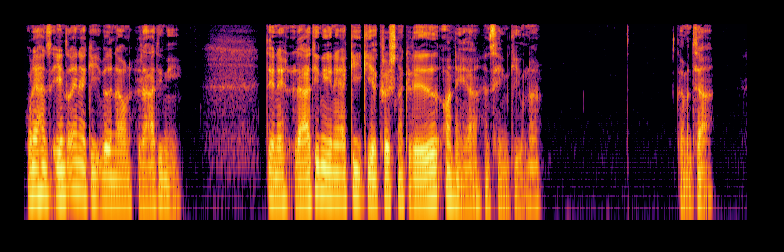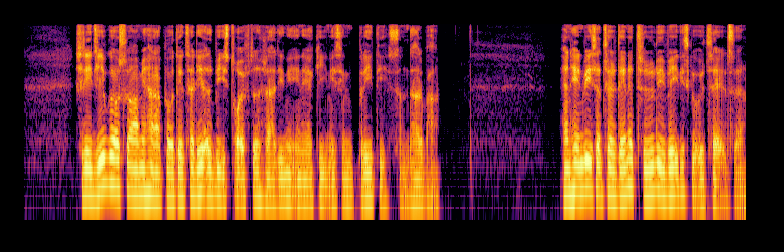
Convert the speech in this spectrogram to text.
Hun er hans indre energi ved navn Radini. Denne Radini-energi giver Krishna glæde og nærer hans hengivne. Kommentar Shri Jiv Goswami har på detaljeret vis drøftet Radini-energien i sin Priti Sandarbha. Han henviser til denne tydelige vediske udtalelse.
